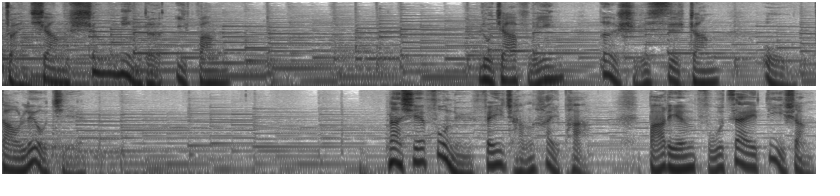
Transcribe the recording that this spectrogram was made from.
转向生命的一方，《路加福音》二十四章五到六节。那些妇女非常害怕，把脸伏在地上。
